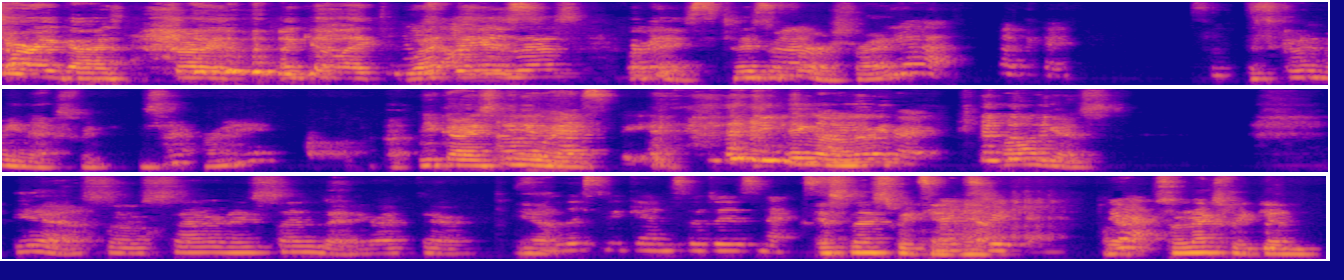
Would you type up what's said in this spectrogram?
sorry, guys, sorry, I get like, Today's what day is this? Okay, first, today's the first, right? Yeah. Okay. So, It's gotta be next week, is that right? Uh, You guys, oh, anyway, be. Hang on, let me- August. Yeah, so Saturday, Sunday, right there, yeah, So this weekend, so it is next. it's next It's weekend, next yeah. weekend. Yeah, so next weekend.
